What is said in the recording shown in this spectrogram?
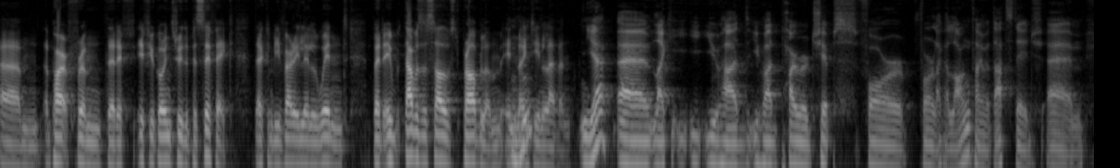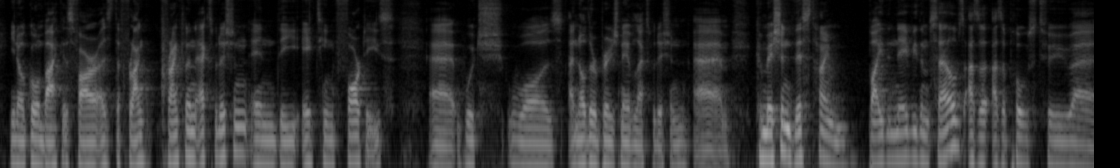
um, apart from that if, if you're going through the Pacific, there can be very little wind. But it, that was a solved problem in 1911. Yeah, uh, like y- you had you had powered ships for for like a long time at that stage. Um, you know, going back as far as the Frank- Franklin expedition in the 1840s, uh, which was another British naval expedition, um, commissioned this time by the navy themselves, as a, as opposed to uh,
